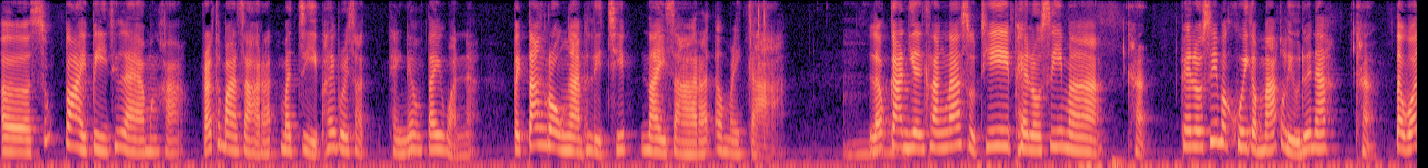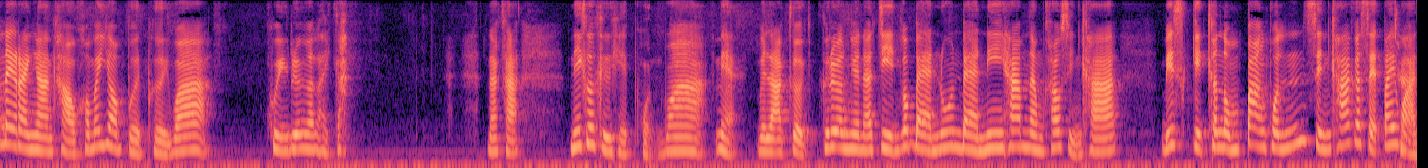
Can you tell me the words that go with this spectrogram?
เอ่อสุกปลายปีที่แล้วมั้งคะ รัฐบาลสหรัฐมาจีบให้บริษัทแห่งนี้ของไต้หวันน่ะ ไปตั้งโรงงานผลิตชิปในสหรัฐอเมริกา แล้วการเยือนครั้งล่าสุดที่เพโลซี่มาค่ะเพโลซี่มาคุยกับมาร์คหลิวด้วยนะค่ะแต่ว่าในรายงานข่าวเขาไม่ยอมเปิดเผยว่า คุยเรื่องอะไรกันนะคะ นี่ก็คือเหตุผลว่าเนี่ยเวลาเกิดเรื่องเนี่ยนะจีนก็แบนนู่นแบนนี่ห้ามนำเข้าสินค้า บิสกิตขนมปังผลสินค้าเกษตรไต้หวัน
